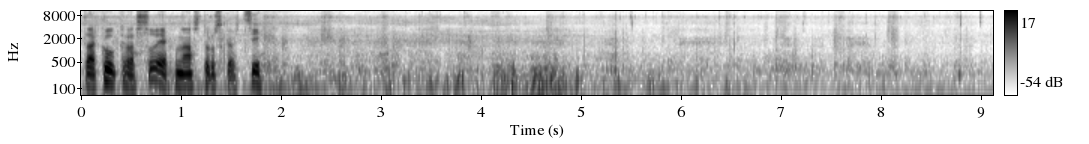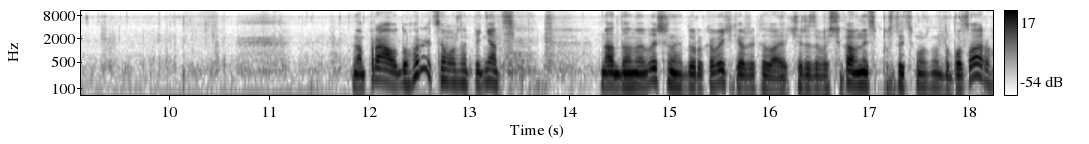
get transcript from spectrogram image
Таку красу, як в нас Трускавці. Направо до гори це можна піднятися на Данилишиних до рукавички, я вже казав. Через Васюка вниз спуститися можна до базару,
